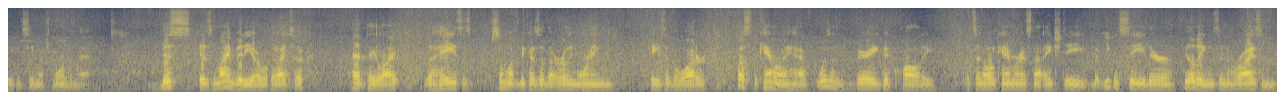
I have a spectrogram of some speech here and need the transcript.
we can see much more than that. This is my video that I took at daylight. The haze is somewhat because of the early morning haze of the water. Plus, the camera I have wasn't very good quality. It's an old camera, it's not HD, but you can see there are buildings in the horizon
